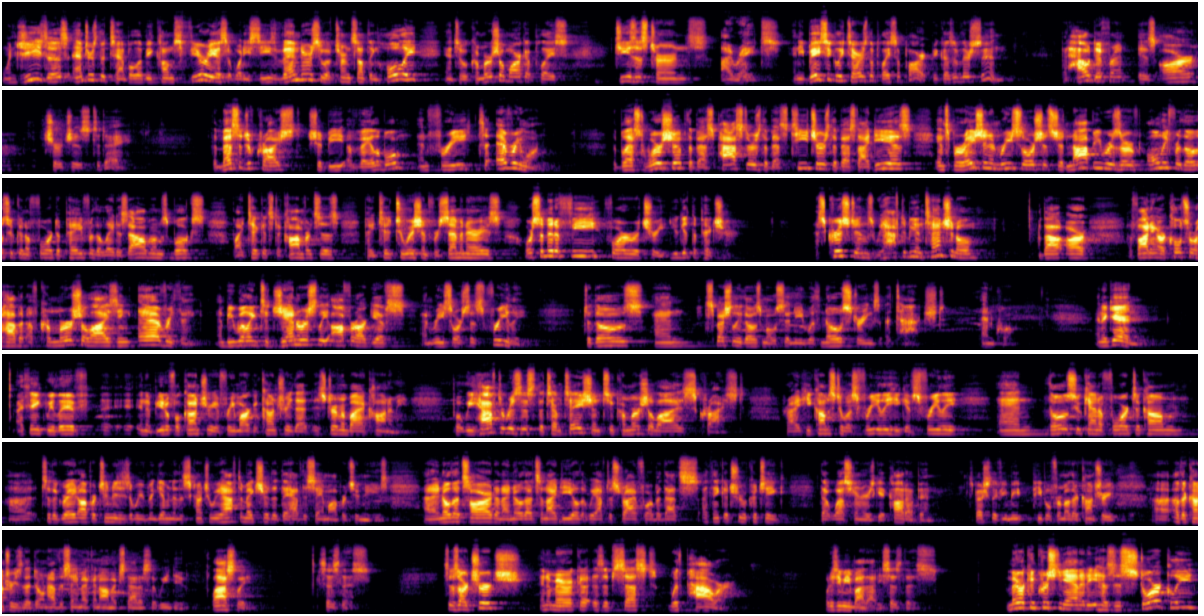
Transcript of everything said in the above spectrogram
When Jesus enters the temple and becomes furious at what he sees, vendors who have turned something holy into a commercial marketplace, Jesus turns irate. And he basically tears the place apart because of their sin. But how different is our churches today? The message of Christ should be available and free to everyone. The best worship, the best pastors, the best teachers, the best ideas, inspiration, and resources should not be reserved only for those who can afford to pay for the latest albums, books, buy tickets to conferences, pay t- tuition for seminaries, or submit a fee for a retreat. You get the picture. As Christians, we have to be intentional about our fighting our cultural habit of commercializing everything and be willing to generously offer our gifts and resources freely to those, and especially those most in need, with no strings attached. End quote. And again, I think we live uh, in a beautiful country, a free market country that is driven by economy. But we have to resist the temptation to commercialize Christ, right? He comes to us freely, He gives freely, and those who can't afford to come uh, to the great opportunities that we've been given in this country, we have to make sure that they have the same opportunities. And I know that's hard, and I know that's an ideal that we have to strive for, but that's, I think, a true critique that Westerners get caught up in, especially if you meet people from other country uh, other countries that don't have the same economic status that we do. Lastly, it says this it says, Our church in America is obsessed with power. What does he mean by that? He says this American Christianity has historically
